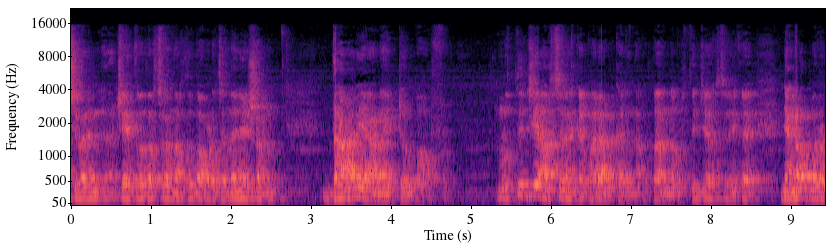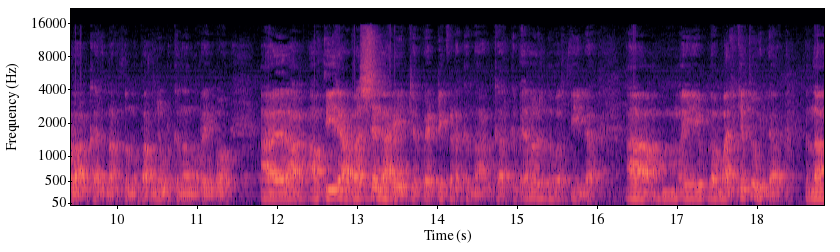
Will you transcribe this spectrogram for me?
ശിവൻ ക്ഷേത്ര ദർശനം നടത്തുമ്പോൾ അവിടെ ചെന്നതിന് ശേഷം ധാരയാണ് ഏറ്റവും പവർഫുൾ മൃത്യുഞ്ജയ അർച്ചനയൊക്കെ പല ആൾക്കാരും നടത്താറുണ്ട്. മൃത്യുഞ്ജയ അർച്ചനയൊക്കെ ഞങ്ങളെ പോലുള്ള ആൾക്കാർ നടത്തുന്നു. പറഞ്ഞു കൊടുക്കുന്നതെന്ന് പറയുമ്പോൾ തീരെ അവശനായിട്ട് വെട്ടിക്കിടക്കുന്ന ആൾക്കാർക്ക് വേറൊരു നിവൃത്തിയില്ല. ഈ മരിക്കത്തുമില്ല എന്നാൽ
